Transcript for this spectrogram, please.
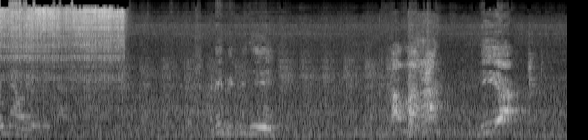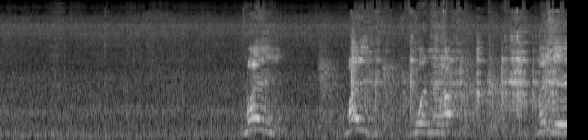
พูดแนวอย่างนี้อันนี้ผิดวิธีเข้ามาดีอะไม่ไม่ควรนะครับ ไม่ดี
